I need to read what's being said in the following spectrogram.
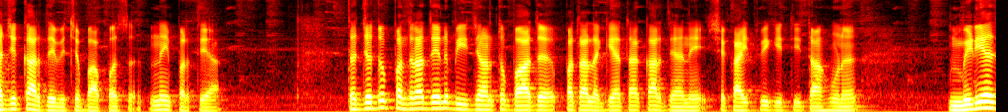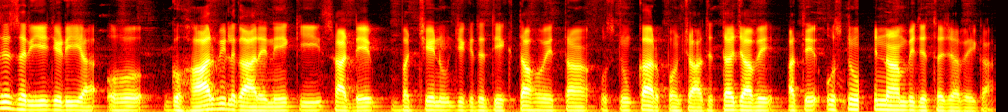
ਅੱਜ ਘਰ ਦੇ ਵਿੱਚ ਵਾਪਸ ਨਹੀਂ ਪਰਤਿਆ। ਤਾਂ ਜਦੋਂ 15 ਦਿਨ ਬੀਤ ਜਾਣ ਤੋਂ ਬਾਅਦ ਪਤਾ ਲੱਗਿਆ ਤਾਂ ਘਰਦਿਆਂ ਨੇ ਸ਼ਿਕਾਇਤ ਵੀ ਕੀਤੀ ਤਾਂ ਹੁਣ ਮੀਡੀਆ ਦੇ ਜ਼ਰੀਏ ਜਿਹੜੀ ਆ, ਉਹ ਗੁਹਾਰ ਵੀ ਲਗਾ ਰਹੇ ਨੇ ਕਿ ਸਾਡੇ ਬੱਚੇ ਨੂੰ ਜੇ ਕਿਤੇ ਦੇਖਦਾ ਹੋਵੇ ਤਾਂ ਉਸ ਨੂੰ ਘਰ ਪਹੁੰਚਾ ਦਿੱਤਾ ਜਾਵੇ ਅਤੇ ਉਸ ਨੂੰ ਇਨਾਮ ਵੀ ਦਿੱਤਾ ਜਾਵੇਗਾ।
